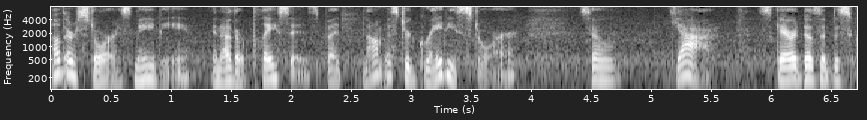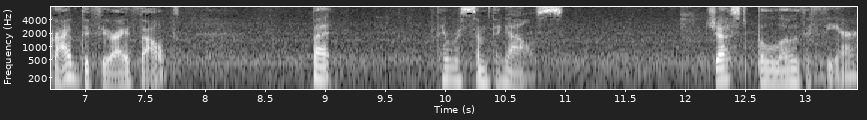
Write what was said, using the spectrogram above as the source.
Other stores, maybe, in other places, but not Mr. Grady's store. So, yeah, scared doesn't describe the fear I felt. But there was something else. Just below the fear.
